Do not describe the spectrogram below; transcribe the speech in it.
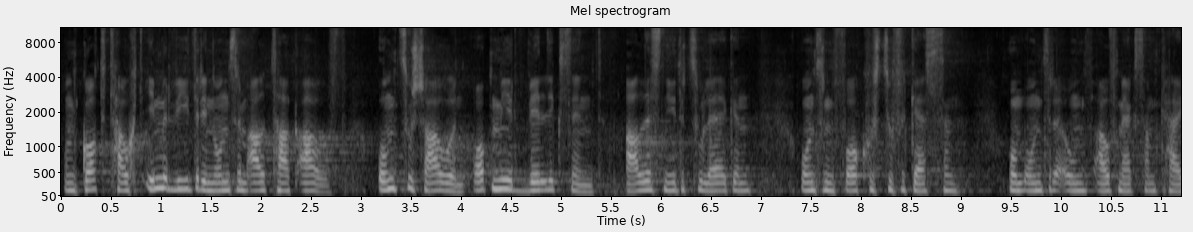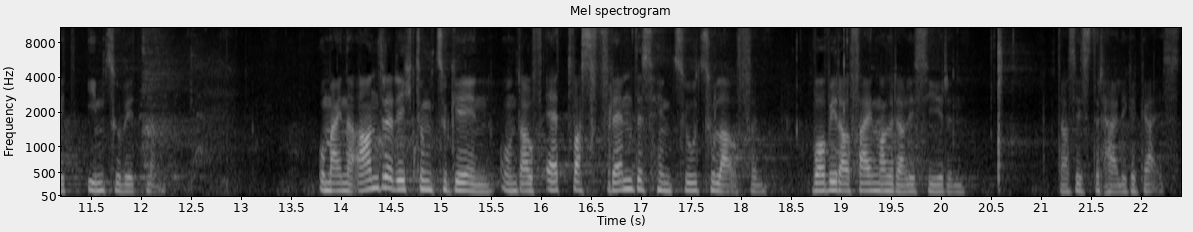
Und Gott taucht immer wieder in unserem Alltag auf, um zu schauen, ob wir willig sind, alles niederzulegen, unseren Fokus zu vergessen um unsere Aufmerksamkeit ihm zu widmen. Um eine andere Richtung zu gehen und auf etwas Fremdes hinzuzulaufen, wo wir auf einmal realisieren, das ist der Heilige Geist.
